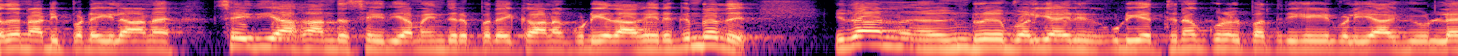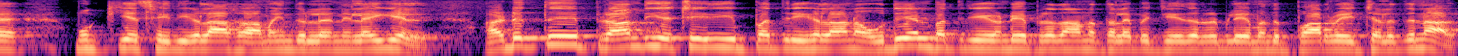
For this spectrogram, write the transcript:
அதன் அடிப்படையிலான செய்தியாக அந்த செய்தி அமைந்திருப்பதை காணக்கூடியதாக இருக்கின்றது. இதான் இன்று வெளியாக இருக்கக்கூடிய தினக்குரல் பத்திரிகையில் வெளியாகியுள்ள முக்கிய செய்திகளாக அமைந்துள்ள நிலையில் அடுத்து பிராந்திய செய்தி பத்திரிகைகளான உதயன் பத்திரிகையுடைய பிரதான தலைப்புச் செய்தி தொடர்பில் எமது பார்வையை செலுத்தினால்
